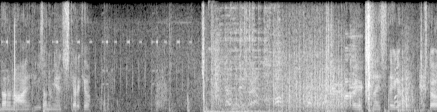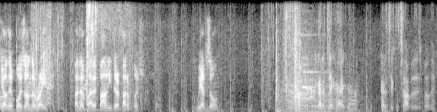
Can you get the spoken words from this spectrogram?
No, no, no. I, he was under me. I just got a kill. Gas is inbound. Mark the new safe zone. Right here. Nice. There you go. Let's go. Yo, their boys on the right. By the by the bounty, they're about to push. We have zone. We gotta take high ground. Gotta take the top of this building.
